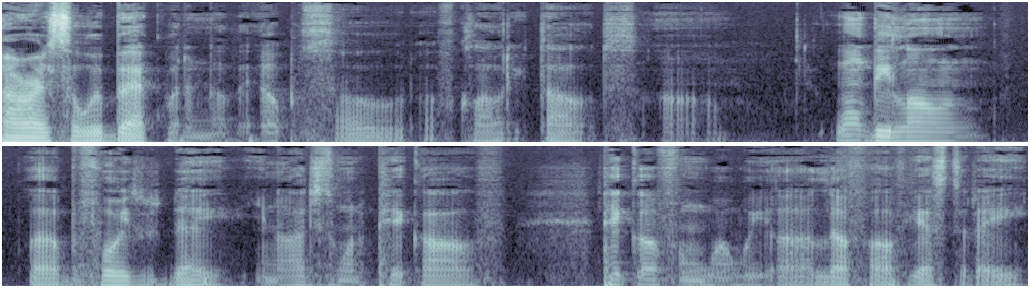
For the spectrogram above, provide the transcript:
All right, so we're back with another episode of Cloudy Thoughts. Um, won't be long uh, before today. You know, I just want to pick off, pick up from where we uh, left off yesterday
